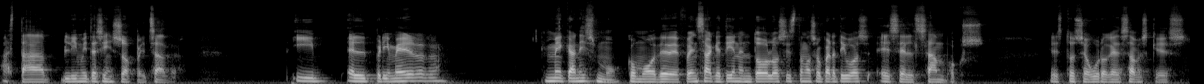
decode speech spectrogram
hasta límites insospechados. Y el primer mecanismo como de defensa que tienen todos los sistemas operativos es el sandbox. Esto seguro que sabes qué es.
